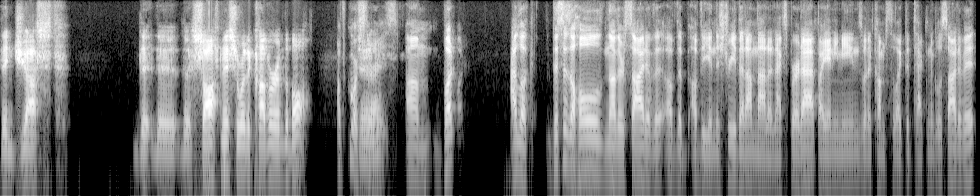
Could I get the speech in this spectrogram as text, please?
than just the the the softness or the cover of the ball. Of course Yeah. there is. Um, but I look. This is a whole nother side of the of the of the industry that I'm not an expert at by any means when it comes to like the technical side of it.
